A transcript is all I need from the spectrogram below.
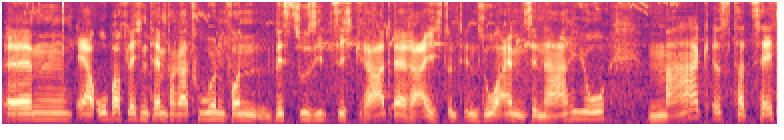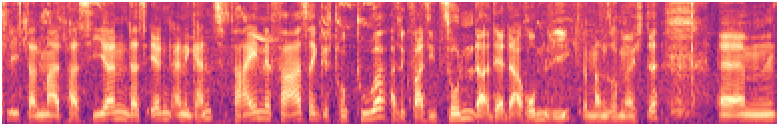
ähm, er Oberflächentemperaturen von bis zu 70 Grad erreicht. Und in so einem Szenario mag es tatsächlich dann mal passieren, dass irgendeine ganz feine, faserige Struktur, also quasi Zunder, der da rumliegt, wenn man so möchte, ähm,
